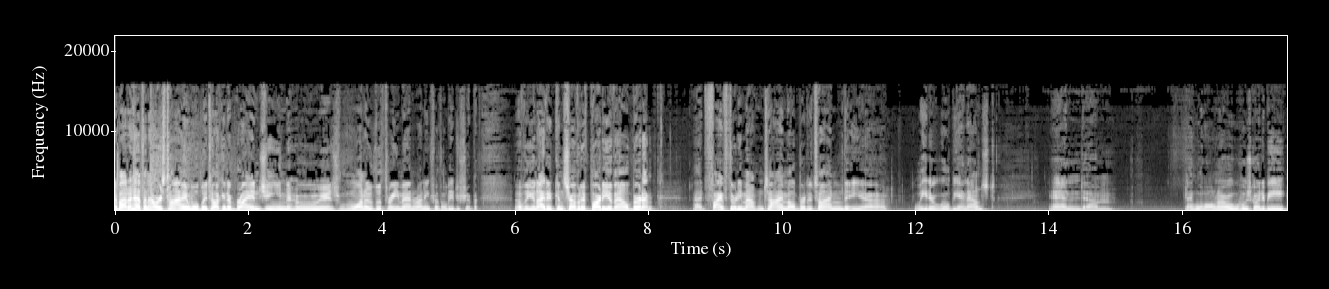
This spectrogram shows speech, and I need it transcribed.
In about a half an hour's time, we'll be talking to Brian Jean, who is one of the three men running for the leadership of the United Conservative Party of Alberta. At 5.30 Mountain Time, Alberta time, the uh, leader will be announced. And um, then we'll all know who's going to be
